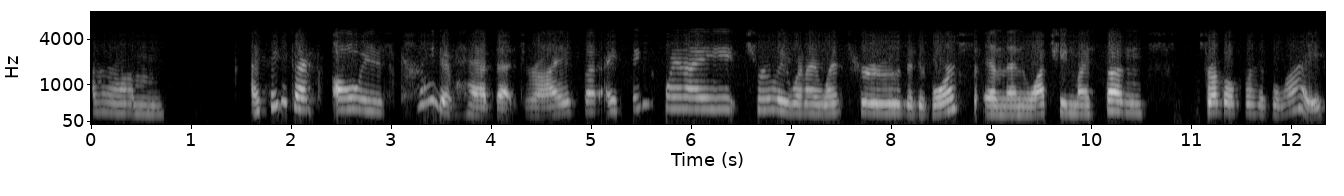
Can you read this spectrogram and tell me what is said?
um, I think I've always kind of had that drive, but I think when I truly when I went through the divorce and then watching my son struggle for his life,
